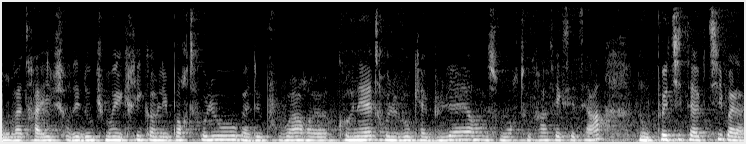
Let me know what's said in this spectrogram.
on va travailler sur des documents écrits comme les portfolios, bah, de pouvoir euh, connaître le vocabulaire, son orthographe, etc. Donc petit à petit, voilà,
